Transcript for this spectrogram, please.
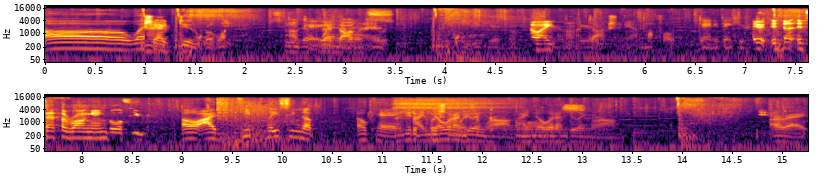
Oh, wait. Actually, I do, but what? See, Okay, yeah, point of no, this- easier to- So I- Oh, here. adoption, yeah, my fault. Danny, thank you. It, it, it's at the wrong angle if you. Oh, I keep placing the. Okay, I need to I know what I'm doing wrong. I along know what I'm doing wrong. Alright.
